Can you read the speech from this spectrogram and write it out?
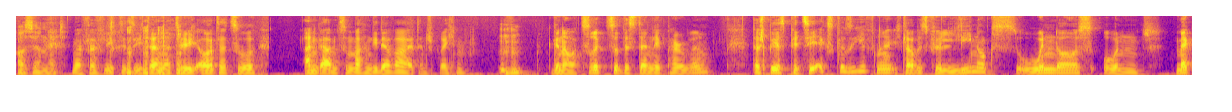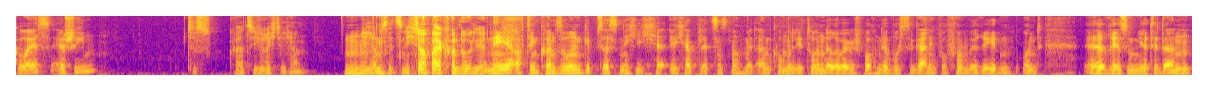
Oh, ist ja nett. Man verpflichtet sich dann natürlich auch dazu, Angaben zu machen, die der Wahrheit entsprechen. Mhm. Genau, zurück zu The Stanley Parable. Das Spiel ist PC-exklusiv. Ne? Ich glaube, es ist für Linux, Windows und macOS erschienen. Das hört sich richtig an. Mhm. Ich habe es jetzt nicht nochmal kontrolliert. Nee, auf den Konsolen gibt es das nicht. Ich, ich habe letztens noch mit einem Kommilitonen darüber gesprochen, der wusste gar nicht, wovon wir reden und äh, resümierte dann,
